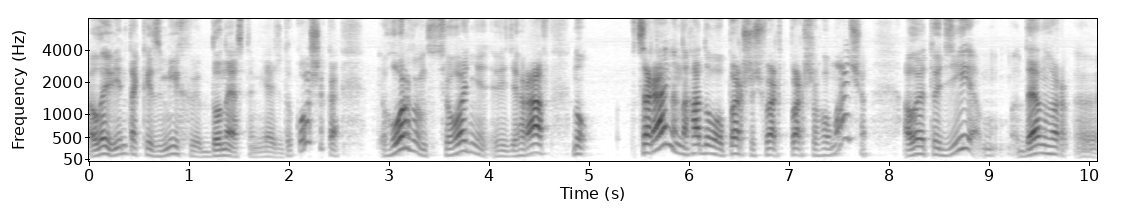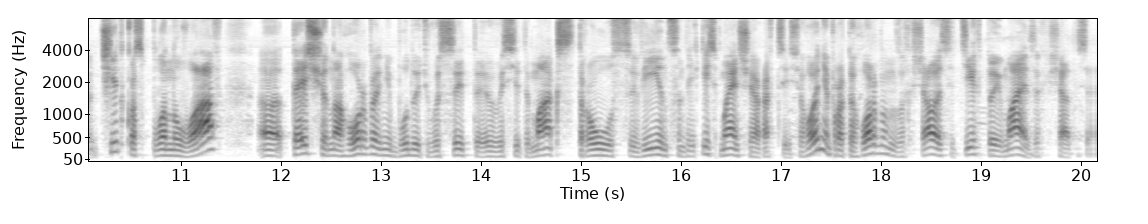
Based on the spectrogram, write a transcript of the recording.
але він таки зміг донести м'яч до кошика. Гордон сьогодні відіграв. Ну, це реально нагадувало першу чверть першого матчу, але тоді Денвер е, чітко спланував. Е, Те, що на Гордоні будуть висіти, висіти Макс, Струс, Вінсент, якісь менші гравці. Сьогодні проти Гордона захищалися ті, хто і має захищатися.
